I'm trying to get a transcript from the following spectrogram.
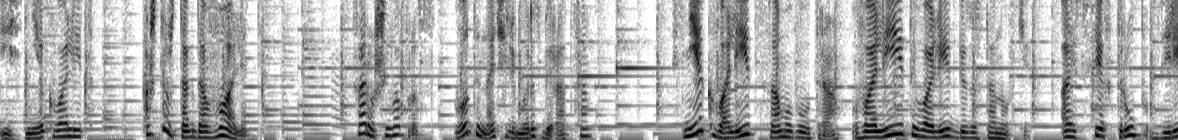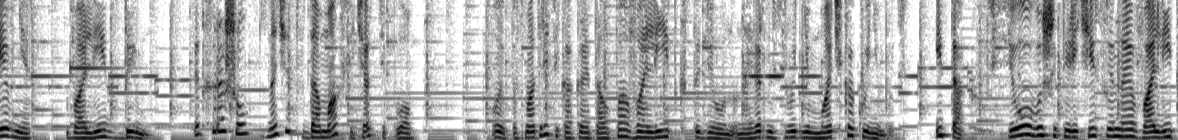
И снег валит. А что же тогда валит? Хороший вопрос. Вот и начали мы разбираться. Снег валит с самого утра. Валит и валит без остановки. А из всех труб в деревне валит дым. Это хорошо, значит, в домах сейчас тепло. Ой, посмотрите, какая толпа валит к стадиону. Наверное, сегодня матч какой-нибудь. Итак, все вышеперечисленное валит.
